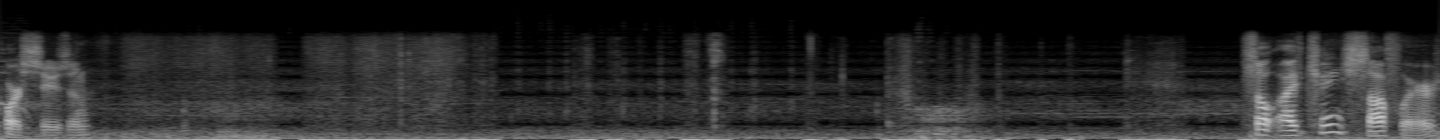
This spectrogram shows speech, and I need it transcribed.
Poor Susan. So I've changed software.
